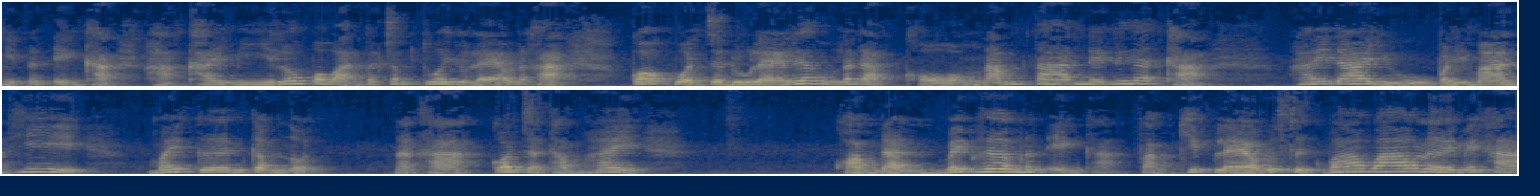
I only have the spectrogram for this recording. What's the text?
หิตนั่นเองค่ะ หากใครมีโรคเบาหวานประจำตัวอยู่แล้วนะคะ ก็ควรจะดูแลเรื่องระดับของน้ำตาลในเลือดค่ะ ให้ได้อยู่ปริมาณที่ไม่เกินกำหนดนะคะ ก็จะทำให้ ความดันไม่เพิ่มนั่นเองค่ะ ฟังคลิปแล้วรู้สึกว้าวว้าวเลยไหมคะ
